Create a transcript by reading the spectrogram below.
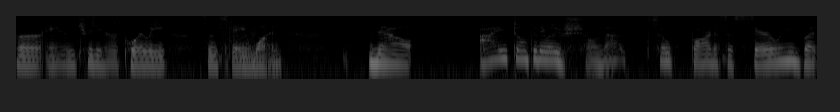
her and treating her poorly since day one. Now, I don't think they really have shown that so far necessarily, but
